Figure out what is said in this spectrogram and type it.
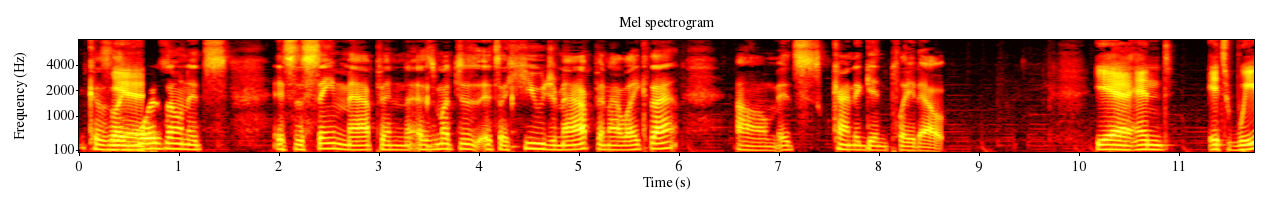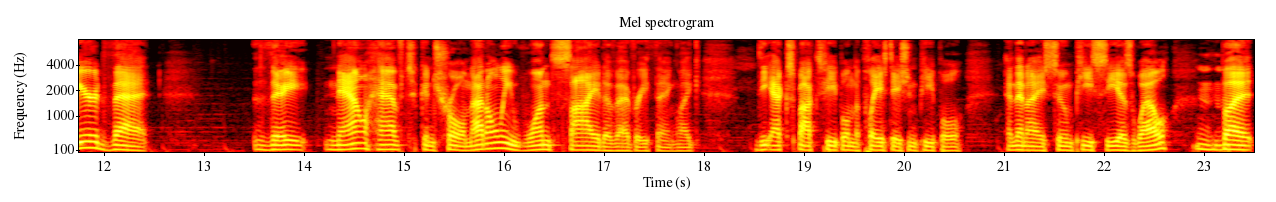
because like Yeah. Warzone, it's it's the same map, and as much as it's a huge map, and I like that, um, it's kind of getting played out. Yeah, and it's weird that they now have to control not only one side of everything, like the Xbox people and the PlayStation people, and then I assume PC as well. Mhm. But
